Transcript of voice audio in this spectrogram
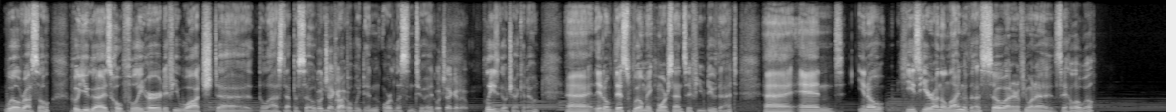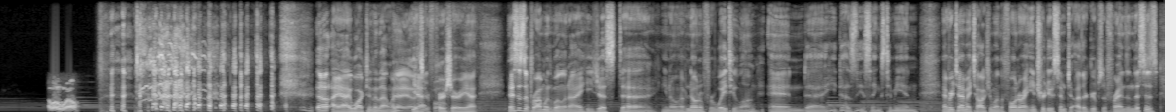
Will Russell, who you guys hopefully heard if you watched uh, the last episode. Go you check it out. probably didn't or listened to it. Go check it out. please go check it out. Uh, it'll this will make more sense if you do that. Uh, and you know he's here on the line with us, so I don't know if you want to say hello, Will. Hello, Will. Oh, I, I walked into that one. Yeah, yeah, that's your for sure. Yeah, this is the problem with Will and I. He just, uh, you know, I've known him for way too long, and uh, he does these things to me. And every time I talk to him on the phone or I introduce him to other groups of friends, and this is,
